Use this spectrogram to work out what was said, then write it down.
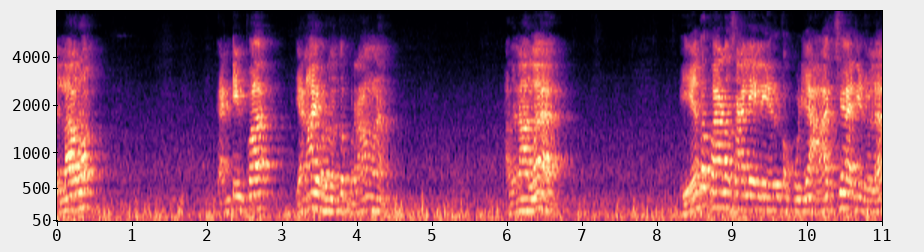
எல்லாரும் கண்டிப்பாக ஏன்னா இவர் வந்து பிராமணன். அதனால் வேத பாடசாலையில் இருக்கக்கூடிய ஆச்சாரியர்களை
